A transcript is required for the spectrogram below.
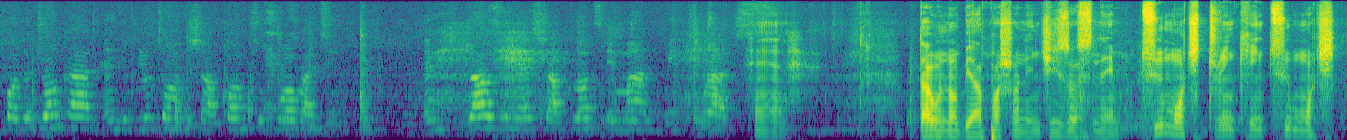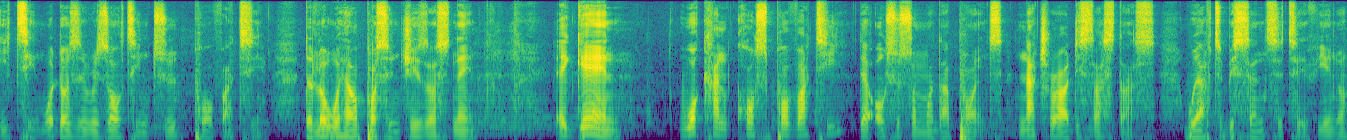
For the drunkard and the glutton shall come to poverty, and drowsiness shall clothe a man with rags. That will not be our portion in Jesus' name. Too much drinking, too much eating. What does it result into? Poverty. The Lord will help us in Jesus' name. Again, what can cause poverty? There are also some other points. Natural disasters. We have to be sensitive, you know,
